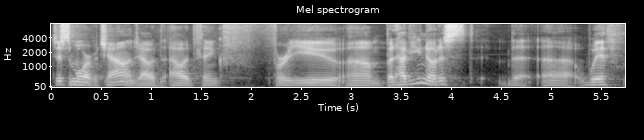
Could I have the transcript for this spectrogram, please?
just more of a challenge, I would I would think for you. Um, but have you noticed that uh, with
